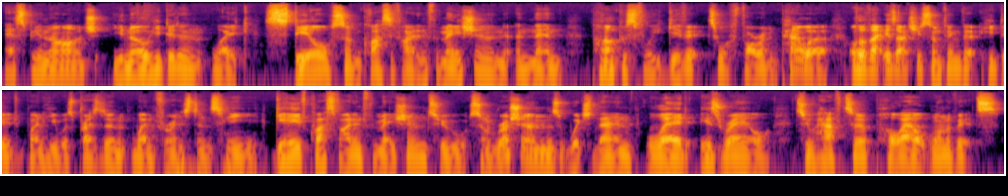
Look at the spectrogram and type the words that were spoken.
espionage. You know, he didn't like steal some classified information and then purposefully give it to a foreign power, although that is actually something that he did when he was president, when, for instance, he gave classified information to some Russians, which then led Israel to have to pull out one of its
